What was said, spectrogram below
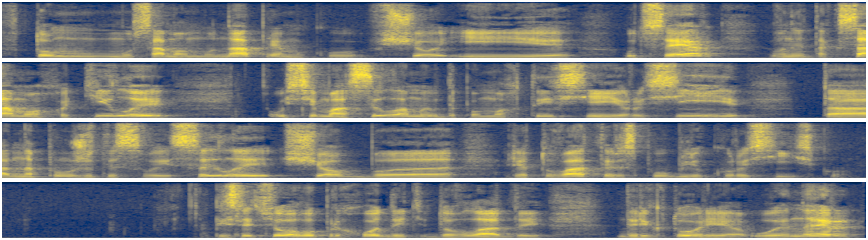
в тому самому напрямку, що і УЦР вони так само хотіли усіма силами допомогти всієї Росії та напружити свої сили, щоб е, рятувати Республіку Російську. Після цього приходить до влади директорія УНР,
